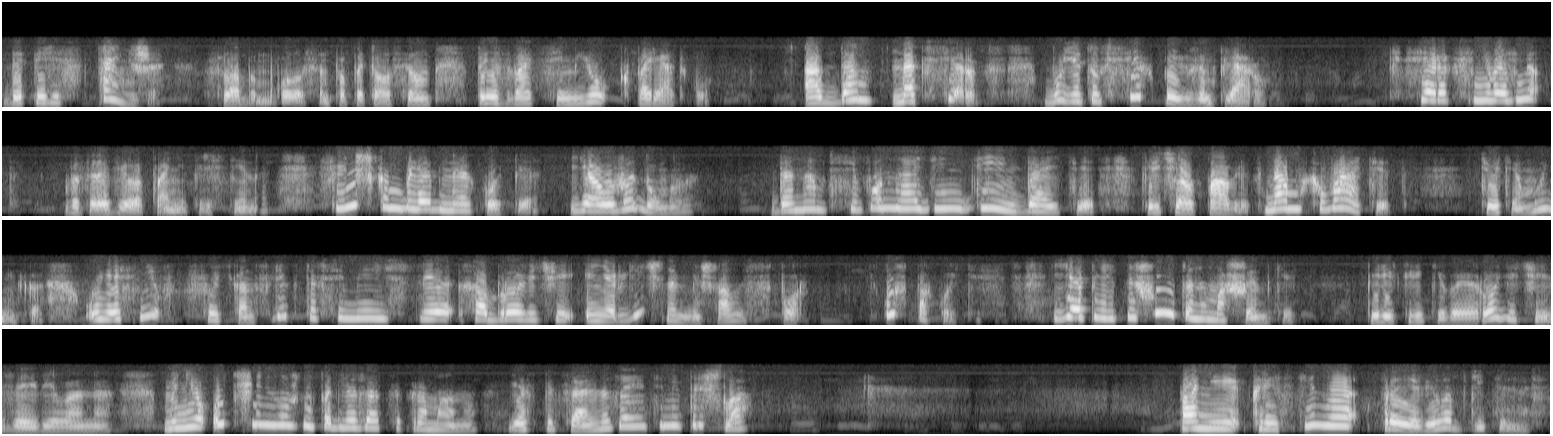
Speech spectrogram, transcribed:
Да перестань же, слабым голосом попытался он призвать семью к порядку. Отдам на ксерокс, будет у всех по экземпляру. Ксерокс не возьмет, возразила пани Кристина. Слишком бледная копия. Я уже думала. Да нам всего на один день дайте, кричал Павлик. Нам хватит. Тетя Моника, уяснив суть конфликта в семействе Хабровичей, энергично вмешалась в спор. Успокойтесь. Я перепишу это на машинке перекрикивая родичей, заявила она. Мне очень нужно подвязаться к Роману. Я специально за этими пришла. Пани Кристина проявила бдительность.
